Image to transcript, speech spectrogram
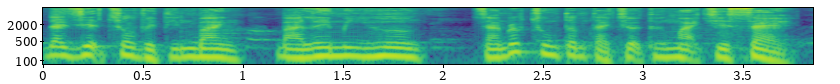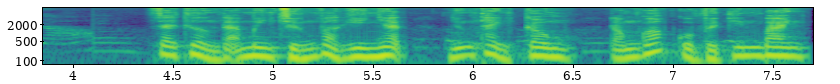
Đại diện cho Vietinbank, bà Lê Minh Hương, Giám đốc Trung tâm Tài trợ Thương mại chia sẻ, Giải thưởng đã minh chứng và ghi nhận những thành công, đóng góp của Vietinbank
